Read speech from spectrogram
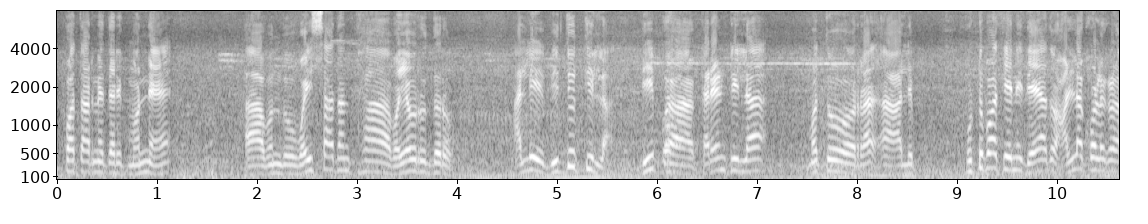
ಇಪ್ಪತ್ತಾರನೇ ತಾರೀಕು ಮೊನ್ನೆ ಒಂದು ವಯಸ್ಸಾದಂತಹ ವಯೋವೃದ್ಧರು ಅಲ್ಲಿ ವಿದ್ಯುತ್ ಇಲ್ಲ ದೀಪ ಕರೆಂಟ್ ಇಲ್ಲ ಮತ್ತು ರ ಅಲ್ಲಿ ಫುಟ್ಪಾತ್ ಏನಿದೆ ಅದು ಹಳ್ಳ ಕೊಳ್ಳಗಳ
